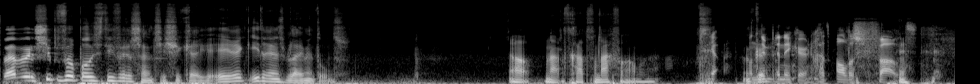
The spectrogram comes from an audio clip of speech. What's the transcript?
We hebben weer superveel positieve recensies gekregen. Erik, iedereen is blij met ons. Oh, nou, dat gaat vandaag veranderen. ja, want nu ben ik er. Dan gaat alles fout.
